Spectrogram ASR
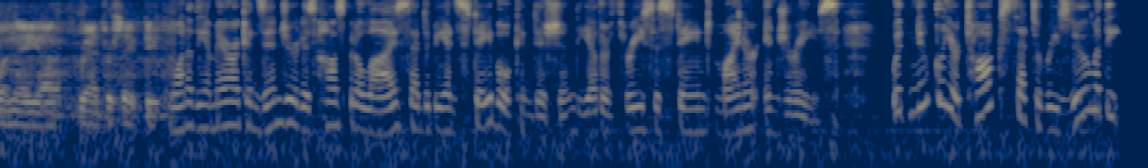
when they uh, ran for safety. One of the Americans injured is hospitalized, said to be in stable condition. The other three sustained minor injuries. With nuclear talks set to resume at the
